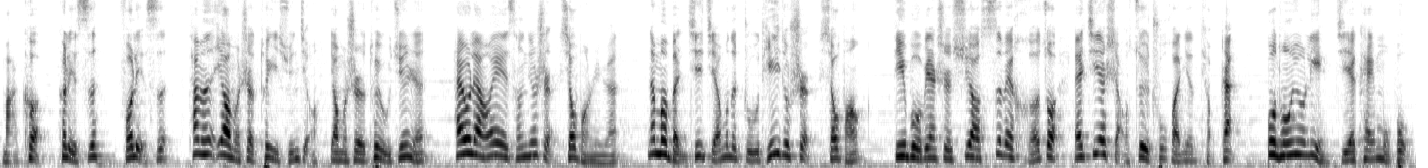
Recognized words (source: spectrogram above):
马克、克里斯、弗里斯，他们要么是退役巡警，要么是退伍军人，还有两位曾经是消防人员。那么本期节目的主题就是消防。第一步便是需要四位合作来揭晓最初环节的挑战，共同用力揭开幕布，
